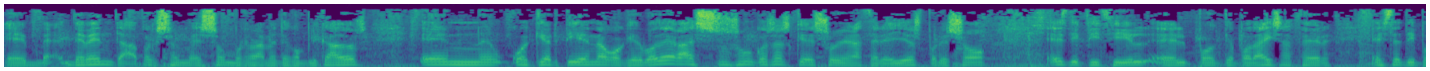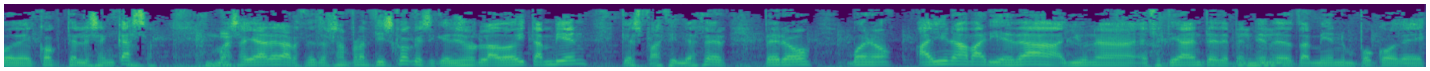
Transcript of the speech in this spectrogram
eh, de venta, porque son, son realmente complicados, en cualquier tienda o cualquier bodega. Esas son cosas que suelen hacer ellos, por eso es difícil el que podáis hacer este tipo de cócteles en casa. Más allá de la receta de San Francisco, que si queréis os la doy también, que es fácil de hacer. Pero bueno, hay una variedad, hay una, efectivamente, dependiendo también un poco de,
